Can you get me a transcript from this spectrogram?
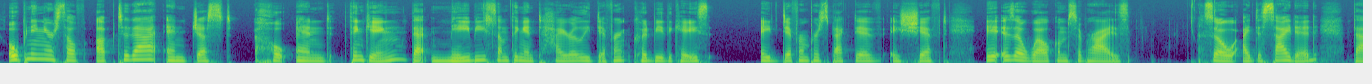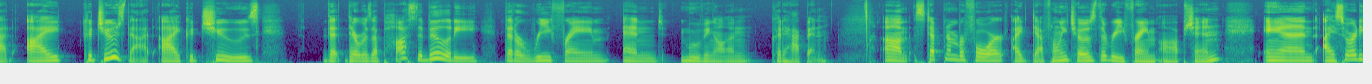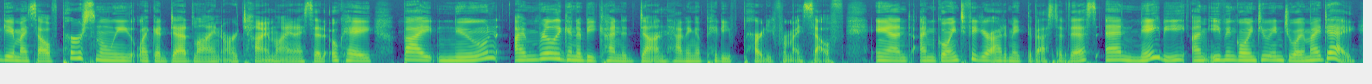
opening yourself up to that and just hope and thinking that maybe something entirely different could be the case, a different perspective, a shift, it is a welcome surprise. So I decided that I could choose that. I could choose that there was a possibility that a reframe and moving on could happen. Um, step number four, I definitely chose the reframe option. And I sort of gave myself personally like a deadline or a timeline. I said, okay, by noon, I'm really going to be kind of done having a pity party for myself. And I'm going to figure out how to make the best of this. And maybe I'm even going to enjoy my day.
